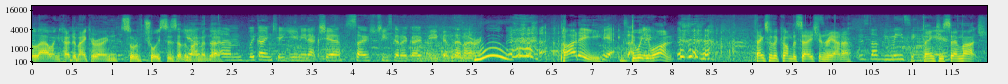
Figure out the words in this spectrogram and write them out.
allowing her to make her own sort of choices at the yeah, moment, but, though. um, we're going to uni next year, so she's going to go vegan then. I reckon. Woo! Party! Yeah, exactly. Do what you want. Thanks for the conversation, Rihanna. It was lovely meeting Thank you so much.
